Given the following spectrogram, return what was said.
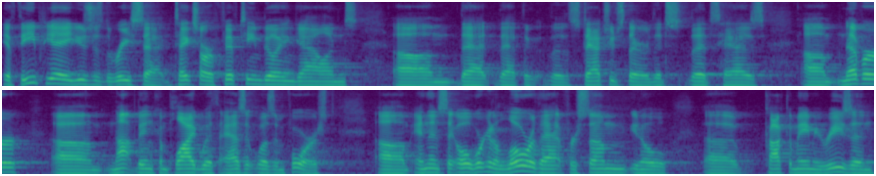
if the EPA uses the reset, takes our 15 billion gallons um, that, that the, the statutes there that's, that has um, never um, not been complied with as it was enforced, um, and then say, oh, we're going to lower that for some, you know, uh, cockamamie reason,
